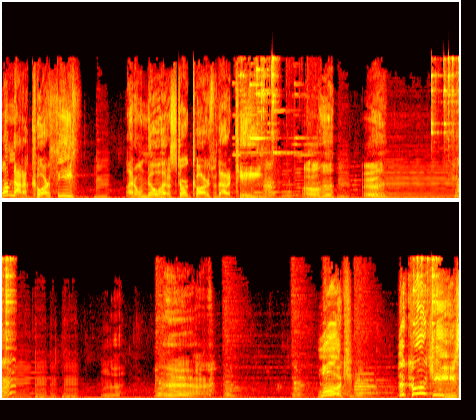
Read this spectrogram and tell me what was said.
I'm not a car thief. I don't know how to start cars without a key. Huh? Huh? Huh? Huh? Uh. Look! The car keys!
